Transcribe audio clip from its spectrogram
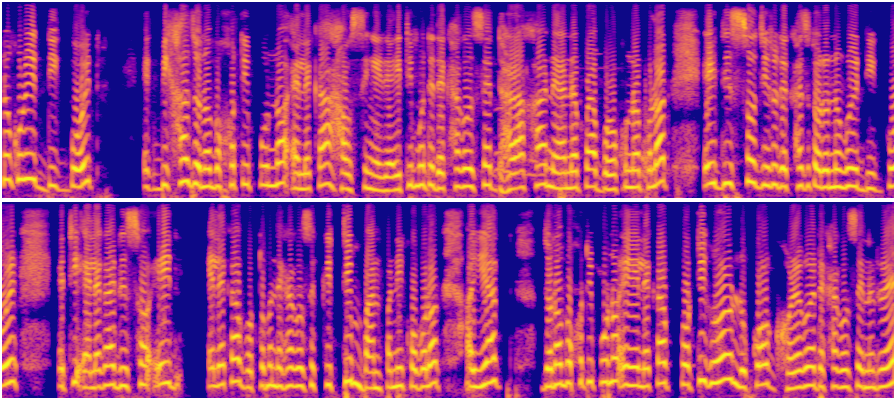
নগৰী ডিগবৈত এক বিশাল জনবসতিপূৰ্ণ এলেকা হাউচিং এৰিয়া ইতিমধ্যে দেখা গৈছে ধাৰাসাৰ নেৰানেপৰা পৰা বৰষুণৰ ফলত। এই দৃশ্য যিহেতু দেখাইছে তদনগৰী ডিগবৈৰ এটি এলেকাৰ দৃশ্য। এই এলেকা বৰ্তমান দেখা গৈছে কৃত্ৰিম বানপানীৰ কবলত। আৰু ইয়াত জনবসতিপূৰ্ণ এই এলেকাৰ প্ৰতি ঘৰ লোকৰ ঘৰে ঘৰে দেখা গৈছে। এনেদৰে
